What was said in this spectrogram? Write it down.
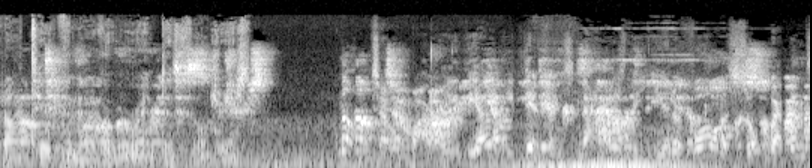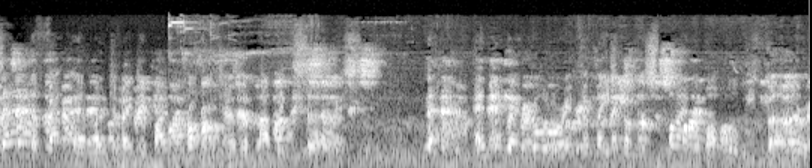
but I'll take them over rented soldiers. Not to worry, the only difference now is the uniform, assault weapons, and the fact they're motivated by profit over public service. Now, any record or information on the spider bot will be further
